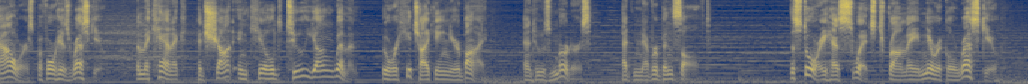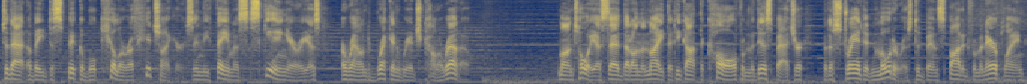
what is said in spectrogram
hours before his rescue, the mechanic had shot and killed two young women who were hitchhiking nearby and whose murders had never been solved. The story has switched from a miracle rescue to that of a despicable killer of hitchhikers in the famous skiing areas around Breckenridge, Colorado. Montoya said that on the night that he got the call from the dispatcher that a stranded motorist had been spotted from an airplane,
